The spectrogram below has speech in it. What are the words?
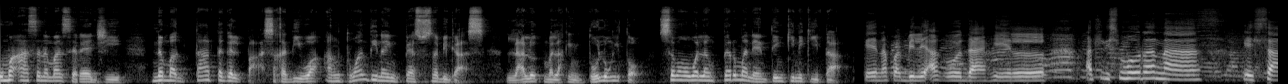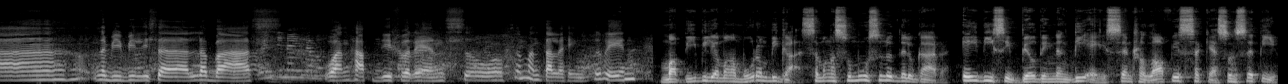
Umaasa naman si Reggie na magtatagal pa sa Kadiwa ang 29 pesos na bigas lalo't malaking tulong ito sa mga walang permanenteng kinikita. Kaya napabili ako dahil at least mura na kaysa nabibili sa labas. One half difference. So, samantalahin ko rin. Mabibili ang mga murang bigas sa mga sumusunod na lugar. ADC Building ng DA Central Office sa Quezon City,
